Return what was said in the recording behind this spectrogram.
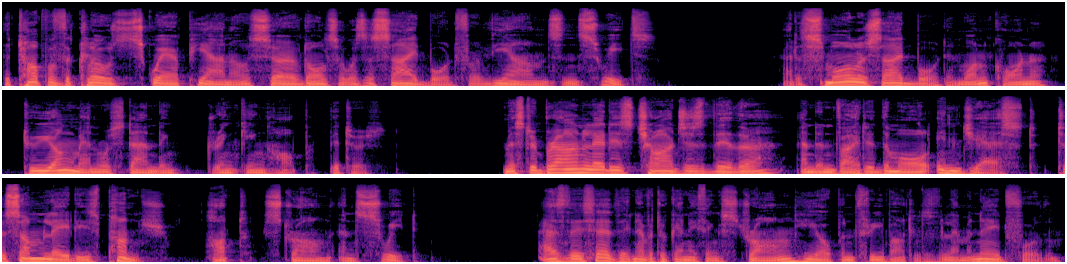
The top of the closed square piano served also as a sideboard for viands and sweets. At a smaller sideboard in one corner, two young men were standing, drinking hop bitters. Mr. Browne led his charges thither and invited them all in jest to some ladies' punch, hot, strong, and sweet. As they said they never took anything strong, he opened three bottles of lemonade for them.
